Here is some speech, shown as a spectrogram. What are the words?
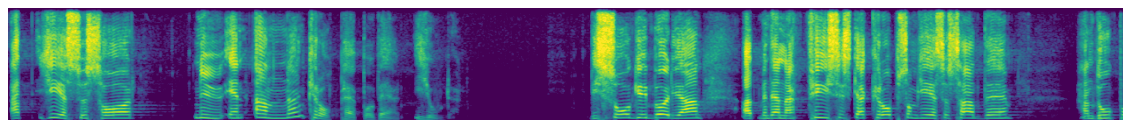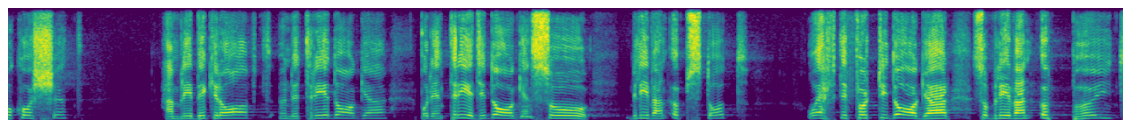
Att Jesus har nu en annan kropp här på världen i jorden. Vi såg ju i början att med denna fysiska kropp som Jesus hade, han dog på korset, han blev begravd under tre dagar på den tredje dagen så blev han uppstått. Och efter 40 dagar så blev han upphöjd.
